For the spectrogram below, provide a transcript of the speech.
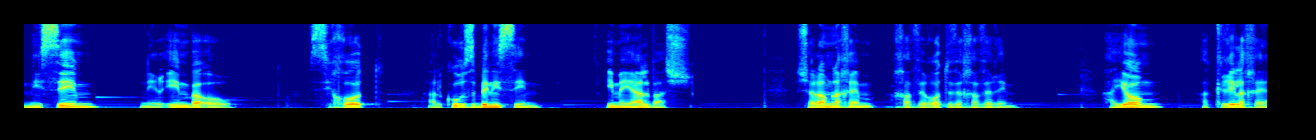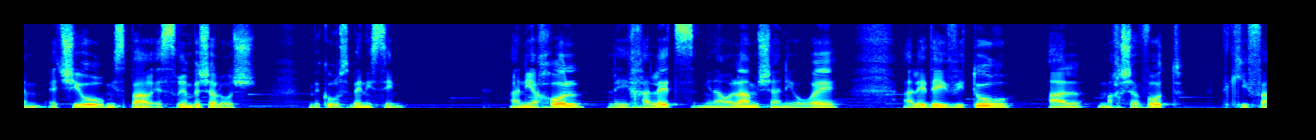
ניסים נראים באור. שיחות על קורס בניסים עם אייל בש. שלום לכם, חברות וחברים. היום אקריא לכם את שיעור מספר 23 בקורס בניסים. אני יכול להיחלץ מן העולם שאני רואה על ידי ויתור על מחשבות תקיפה.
